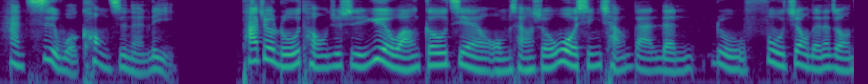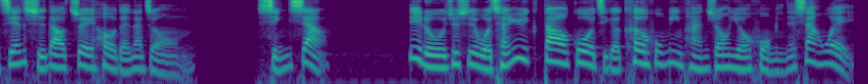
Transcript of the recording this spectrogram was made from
和自我控制能力。他就如同就是越王勾践，我们常说卧薪尝胆、忍辱负重的那种坚持到最后的那种形象。例如，就是我曾遇到过几个客户命盘中有火明的相位，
